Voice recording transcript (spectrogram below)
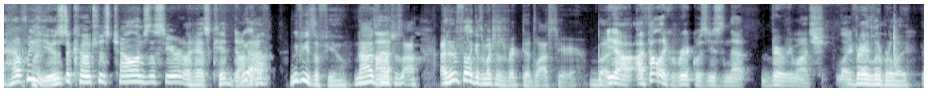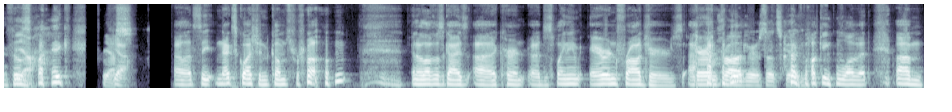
have we used a coach's challenge this year? Like, has Kidd done Yeah, that? We've used a few, not as I- much as I, I didn't feel like as much as Rick did last year, but yeah, I felt like Rick was using that very much, like very I- liberally. It feels Yeah. like. Yes. Uh, let's see. Next question comes from, and I love this guy's uh, current uh, display name, Aaron Frogers. Aaron Rodgers, that's I good. fucking love it. Um,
